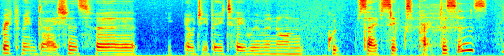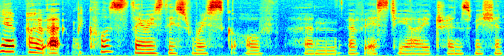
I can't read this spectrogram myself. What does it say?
recommendations for LGBT women on good safe sex practices? Yeah, oh, uh, because there is this risk of um, of STI transmission,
